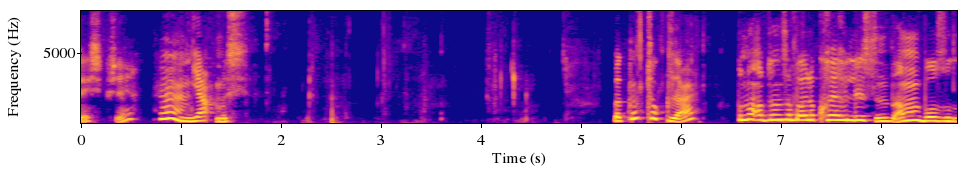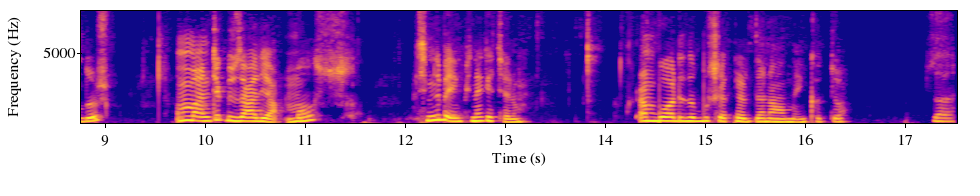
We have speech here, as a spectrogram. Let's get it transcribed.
değişik bir şey. Hmm, yapmış. Bakın çok güzel. Bunu odanıza böyle koyabilirsiniz ama bozulur. Ama bence güzel yapmış. Şimdi benimkine geçelim. Ama bu arada bu şekerden almayın kötü. Güzel.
